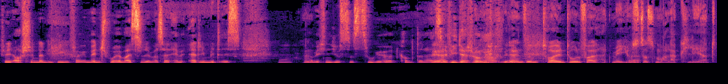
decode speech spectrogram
Finde ich auch schön dann die Gegenfrage. Mensch, woher weißt du denn, was ein Eremit ist? Ja, Habe ich in Justus zugehört, kommt dann als ja, Erwiderung. Genau, wieder in so einem tollen Tonfall, hat mir Justus ja. mal erklärt.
